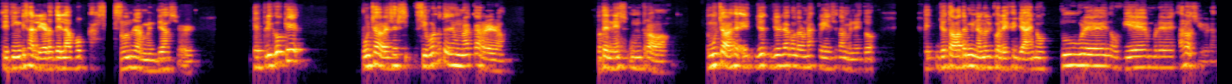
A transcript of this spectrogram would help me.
te tiene que salir de la vocación realmente a hacer explico que muchas veces, si, vos no tenés una carrera, no tenés un trabajo. Muchas veces, eh, yo, yo les voy a contar una experiencia también esto. Eh, yo estaba terminando el colegio ya en octubre, noviembre, algo así, ¿verdad?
